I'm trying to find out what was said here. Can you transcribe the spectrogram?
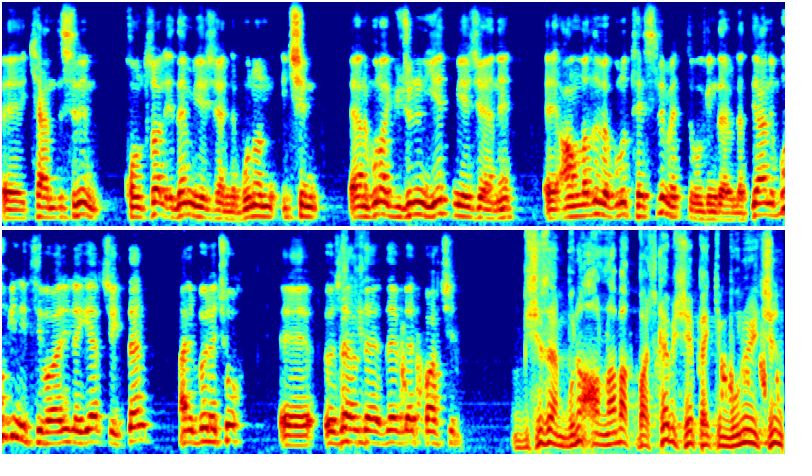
e, kendisinin kontrol edemeyeceğini, bunun için yani buna gücünün yetmeyeceğini e, anladı ve bunu teslim etti bugün devlet. Yani bugün itibariyle gerçekten hani böyle çok e, özelde devlet bahçeli Bir şey söyleyeyim. Bunu anlamak başka bir şey. Peki bunun için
